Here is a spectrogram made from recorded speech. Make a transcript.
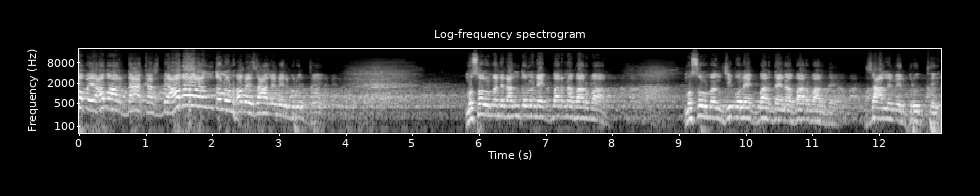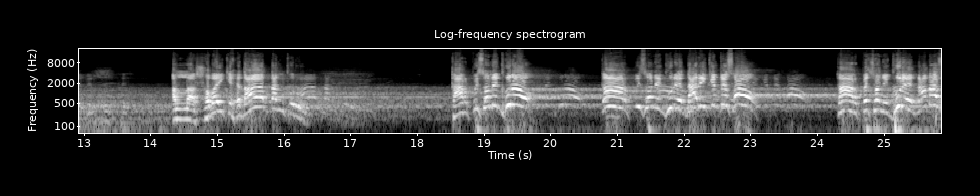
হবে, আবার ডাক আসবে, আবার আন্দোলন হবে জালেমের বিরুদ্ধে। মুসলমানের আন্দোলন একবার না বারবার? মুসলমান জীবন একবার দেয় না, বারবার দেয়, জালেমের বিরুদ্ধে। আল্লাহ সবাইকে হেদায়ত দান করুন। কার পিছনে ঘুরো? কার পিছনে ঘুরে দাড়ি কেটেছ? কার পেছনে ঘুরে নামাজ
